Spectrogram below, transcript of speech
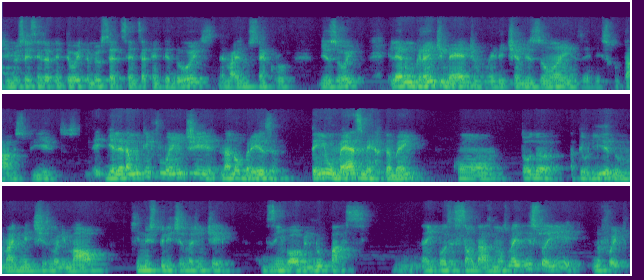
de 1688 a 1772, né, mais no século XVIII. Ele era um grande médium, ele tinha visões, ele escutava espíritos, e ele era muito influente na nobreza, tem o Mesmer também, com toda a teoria do magnetismo animal, que no espiritismo a gente desenvolve no passe, na imposição das mãos, mas isso aí não foi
